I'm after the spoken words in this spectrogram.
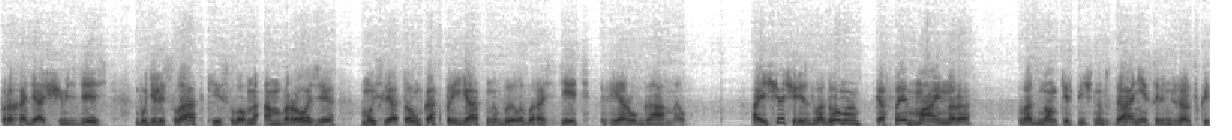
проходящем здесь, будили сладкие, словно амброзия, мысли о том, как приятно было бы раздеть Веру Гаммел. А еще через два дома кафе Майнера в одном кирпичном здании с Эленджерской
